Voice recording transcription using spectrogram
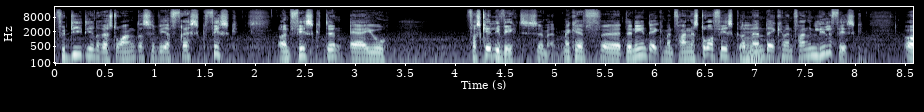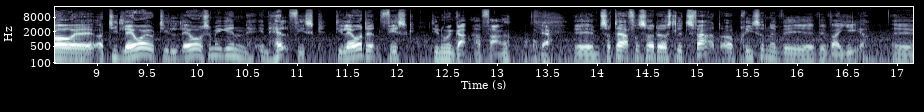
Fordi det er en restaurant, der serverer frisk fisk. Og en fisk, den er jo forskellig vægt, simpelthen. Man kan, øh, den ene dag kan man fange en stor fisk, og mm. den Mm. anden dag kan man fange en lille fisk. Og, øh, og de laver jo, de laver jo simpelthen ikke en, en halv fisk. De laver den fisk, de nu engang har fanget. Ja. Øh, så derfor så er det også lidt svært, og priserne vil, vil variere. Øh,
